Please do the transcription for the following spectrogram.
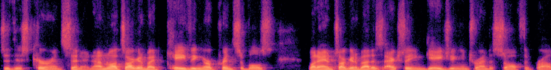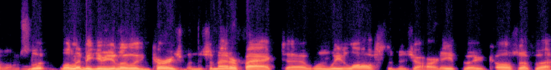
to this current Senate? I'm not talking about caving our principles. What I am talking about is actually engaging and trying to solve the problems. Well, well let me give you a little encouragement. As a matter of fact, uh, when we lost the majority because of uh,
